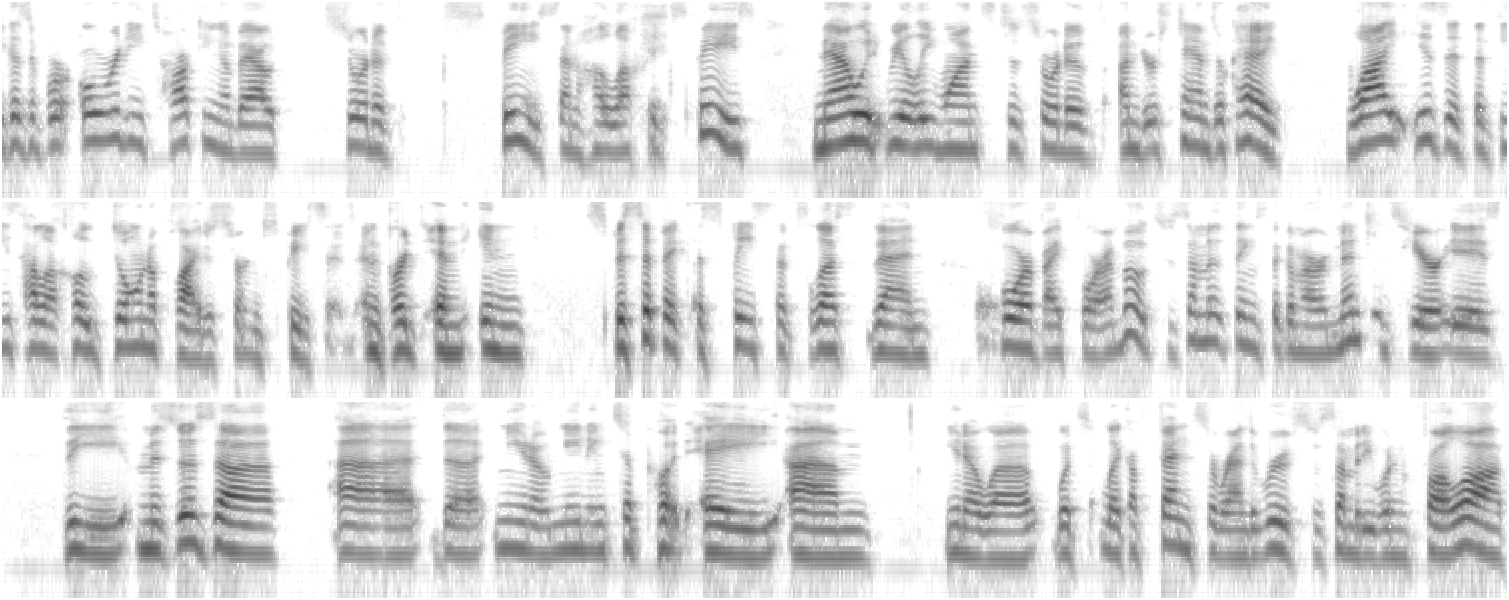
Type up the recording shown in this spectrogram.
because if we're already talking about sort of space and halachic space, now it really wants to sort of understand, okay, why is it that these halachot don't apply to certain spaces and, and in specific a space that's less than four by four amot. So some of the things the Gemara mentions here is the mezuzah, uh, the you know needing to put a um, you know uh, what's like a fence around the roof so somebody wouldn't fall off.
